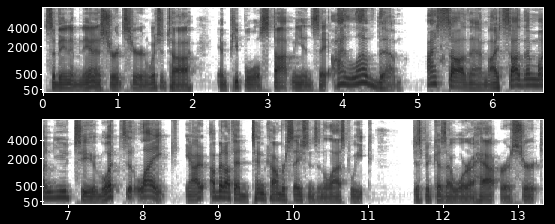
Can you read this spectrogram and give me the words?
Savannah Banana shirts here in Wichita, and people will stop me and say, I love them. I saw them. I saw them on YouTube. What's it like? You know, I, I bet I've had 10 conversations in the last week just because I wore a hat or a shirt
